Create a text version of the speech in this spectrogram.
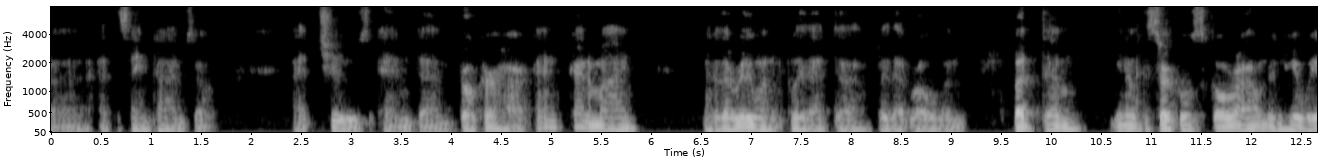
uh, at the same time. So I had to choose and um, broke her heart and kind of mine because I really wanted to play that uh, play that role. And but um, you know the circles go around, and here we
